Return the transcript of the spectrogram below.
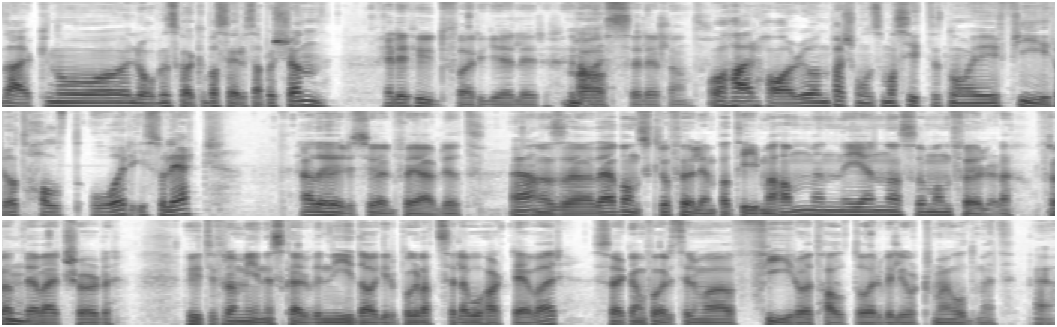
Det er jo ikke noe, loven skal ikke basere seg på kjønn. Eller hudfarge eller rase eller et eller annet. Og her har du jo en person som har sittet nå i fire og et halvt år isolert. Ja, det høres jo helt for jævlig ut. Ja. Altså, det er vanskelig å føle empati med han, men igjen, altså, man føler det. For at Mm. jeg veit sjøl, ut ifra mine skarve ni dager på glattcella, hvor hardt det var. Så jeg kan forestille meg hva fire og et halvt år ville gjort med hodet mitt. Ja.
